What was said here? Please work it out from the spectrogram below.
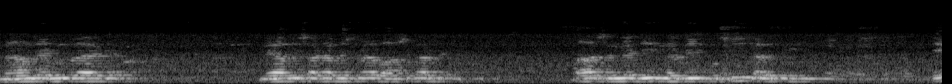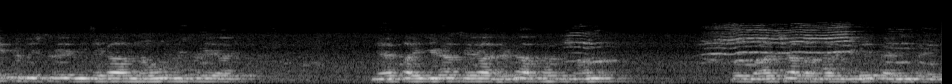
ਨਾਮਦੇਵ ਨੂੰ ਬੁਲਾਇਆ ਗਿਆ। ਲਿਆ ਵੀ ਸਾਡਾ ਬਿਸਤਰਾ ਵਾਪਸ ਕਰ ਦੇ ਆ ਸੰਗਤ ਜੀ ਨਦੀ ਪੁੱਠੀ ਚੱਲ ਪਈ। ਇੱਕ ਬਿਸਤਰੇ ਦੀ ਜਗ੍ਹਾ, ਨੌ ਬਿਸਤਰੇ ਆਏ ਲੈ ਭਾਈ ਜਿਹੜਾ ਤੇਰਾ ਹੈਗਾ ਆਪਣਾ ਦੁਕਾਨ ਉਹ ਬਾਦਸ਼ਾਹ ਬਾਬਾ ਜੀ ਦੇ ਪੈਣੀ ਪਏ।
